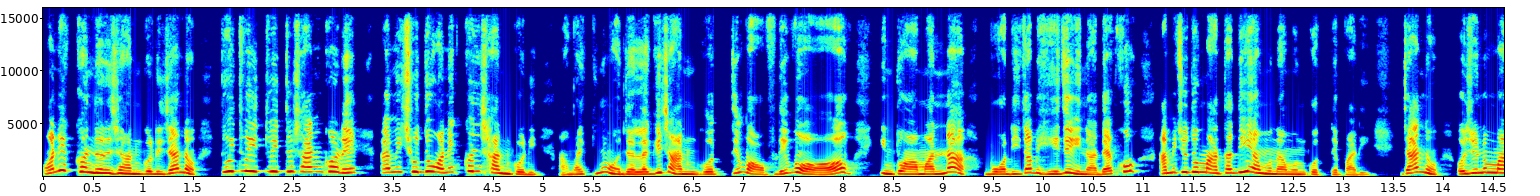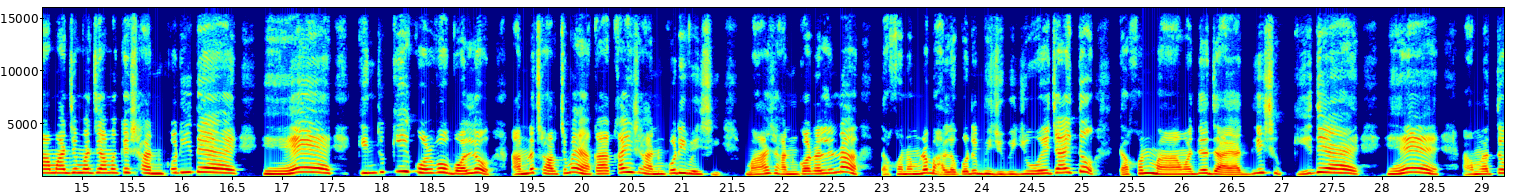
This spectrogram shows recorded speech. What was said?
অনেকক্ষণ ধরে স্নান করি, জানো? তুই তুই তুই তো স্নান করে, আমি শুধু অনেকক্ষণ স্নান করি। আমার কি মজা লাগে স্নান করতে বাপরে বাপ! কিন্তু আমার না বডিটা ভেজেই না, দেখো? আমি শুধু মাথা দিয়ে এমন এমন করতে পারি। জানো? ওই জন্য মা মাঝে মাঝে আমাকে স্নান করিয়ে দেয়। হ্যাঁ কিন্তু কি করব বলো? আমরা সবসময় একা, একাই স্নান করি বেশি। মা স্নান করালে না তখন আমরা ভালো করে ভিজু ভিজু হয়ে যাই তো। তখন মা আমাদের জায়ার দিয়ে শুকিয়ে দেয়। হ্যাঁ আমরা তো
